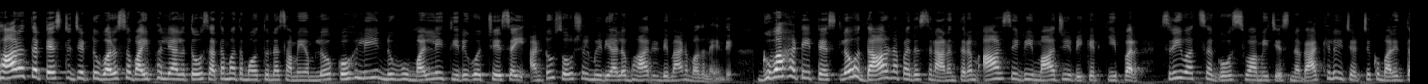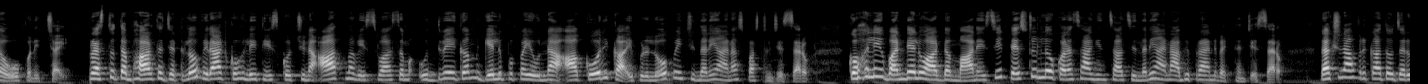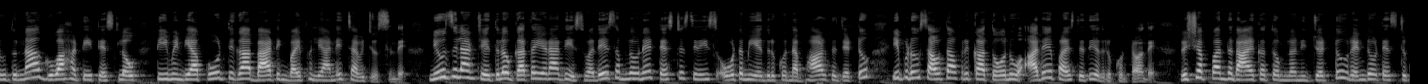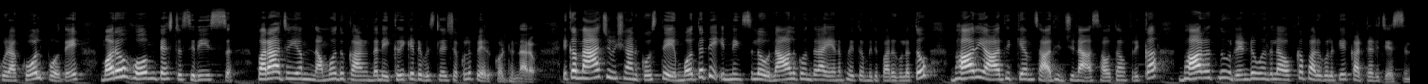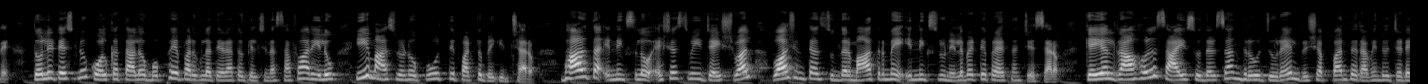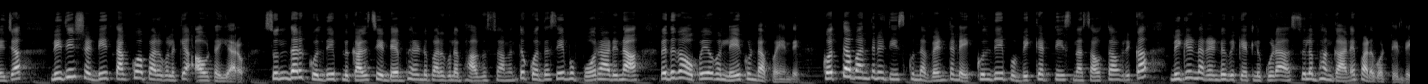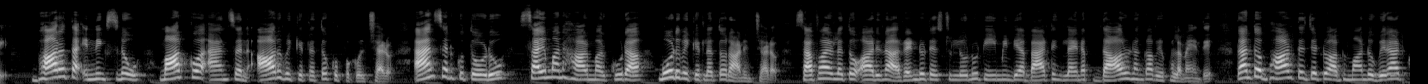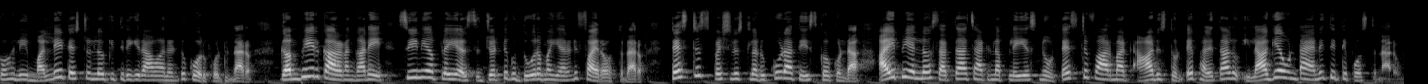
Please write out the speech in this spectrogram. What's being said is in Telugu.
భారత టెస్ట్ జట్టు వరుస వైఫల్యాలతో సతమతమవుతున్న సమయంలో కోహ్లీ నువ్వు మళ్ళీ తిరిగొచ్చేసాయి అంటూ సోషల్ మీడియాలో భారీ డిమాండ్ మొదలైంది. గువాహటి టెస్ట్లో దారుణ ప్రదర్శన అనంతరం ఆర్సీబీ మాజీ వికెట్ కీపర్ శ్రీవత్స గోస్వామి చేసిన వ్యాఖ్యలు ఈ చర్చకు మరింత ఊపునిచ్చాయి. ప్రస్తుత భారత జట్టులో విరాట్ కోహ్లీ తీసుకొచ్చిన ఆత్మవిశ్వాసం ఉద్వేగం గెలుపుపై ఉన్న ఆ కోరిక ఇప్పుడు లోపించిందని ఆయన స్పష్టం చేశారు. కోహ్లీ వన్డేలు ఆడడం మానేసి టెస్టుల్లో కొనసాగించాల్సిందని ఆయన అభిప్రాయాన్ని వ్యక్తం చేశారు. దక్షిణాఫ్రికాతో జరుగుతున్న గువాహటి టెస్టులో టీమిండియా పూర్తిగా బ్యాటింగ్ వైఫల్యాన్ని చవిచూసింది. న్యూజిలాండ్ చేతిలో గత ఏడాది స్వదేశంలోనే టెస్ట్ సిరీస్ ఓటమి ఎదుర్కొన్న భారత జట్టు ఇప్పుడు సౌత్ ఆఫ్రికాతోనూ అదే పరిస్థితి ఎదుర్కొంటోంది. రిషబ్ పంత్ నాయకత్వంలోని జట్టు రెండో టెస్టు కూడా కోల్పోతే మరో హోమ్ టెస్ట్ సిరీస్ పరాజయం నమోదు కానుందని క్రికెట్ విశ్లేషకులు పేర్కొంటున్నారు. ఇక మ్యాచ్ విషయానికి వస్తే మొదటి ఇన్నింగ్స్లో నాలుగు వందల ఎనభై తొమ్మిది పరుగులతో భారీ ఆధిక్యం సాధించిన సౌత్ ఆఫ్రికా భారత్ను రెండు వందల ఒక్క పరుగులకే కట్టడి చేసింది. తొలి టెస్ట్ ను కోల్కతాలో ముప్పై పరుగుల తేడాతో గెలిచిన సఫారీలు ఈ మ్యాచ్లను పూర్తి పట్టు బిగించారు. భారత ఇన్నింగ్స్లో యశస్వి జైష్వాల్ వాషింగ్టన్ సుందర్ మాత్రమే ఇన్నింగ్స్ను నిలబెట్టే ప్రయత్నం చేశారు. కేఎల్ రాహుల్ సాయి సుదర్శన్ ధ్రువ్ జురేల్ రిషబ్ పంత్ రవీంద్ర జడేజా నితీష్ రెడ్డి తక్కువ పరుగులకే అవుట్ అయ్యారు. సుందర్ కుల్దీప్లు కలిసి డెబ్బై రెండు పరుగుల భాగస్వామ్యంతో కొంతసేపు పోరాడినా పెద్దగా ఉపయోగం లేకుండా పోయింది. కొత్త బంతిని తీసుకున్న వెంటనే కుల్దీప్ వికెట్ తీసిన సౌత్ ఆఫ్రికా మిగిలిన రెండు వికెట్లు కూడా సులభంగానే పడగొట్టింది. భారత ఇన్నింగ్స్ను మార్కో ఆన్సన్ ఆరు వికెట్లతో కుప్పకూల్చాడు. ఆన్సన్కు తోడు సైమన్ హార్మర్ కూడా మూడు వికెట్లతో రాణించాడు. సఫారీలతో ఆడిన రెండు టెస్టుల్లోనూ టీమిండియా బ్యాటింగ్ లైనప్ దారుణంగా విఫలమైంది. దాంతో భారత జట్టు అభిమానులు విరాట్ కోహ్లీ మళ్ళీ టెస్టుల్లోకి తిరిగి రావాలంటూ కోరుకుంటున్నారు. గంభీర్ కారణంగానే సీనియర్ ప్లేయర్స్ జట్టుకు దూరమయ్యారని ఫైర్ అవుతున్నారు. టెస్ట్ స్పెషలిస్టులను కూడా తీసుకోకుండా ఐపీఎల్లో సత్తా చాటిన ప్లేయర్స్ను టెస్ట్ ఫార్మాట్ ఆడిస్తుంటే ఫలితాలు ఇలాగే ఉంటాయని తిట్టిపోస్తున్నారు.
